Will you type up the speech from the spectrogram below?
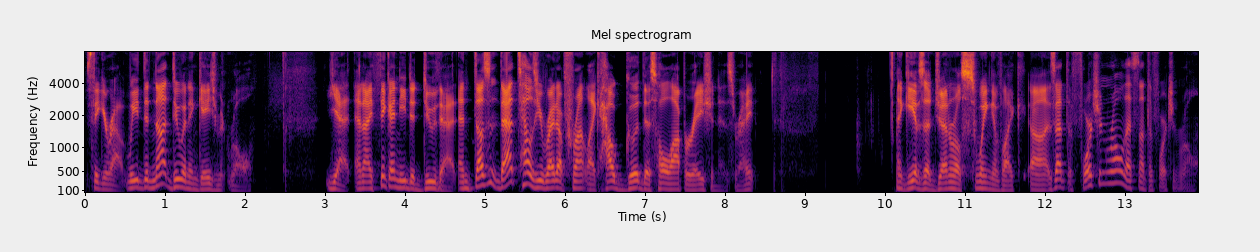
figure out. We did not do an engagement roll yet. And I think I need to do that. And doesn't that tells you right up front like how good this whole operation is, right? It gives a general swing of like, uh, is that the fortune roll? That's not the fortune roll.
